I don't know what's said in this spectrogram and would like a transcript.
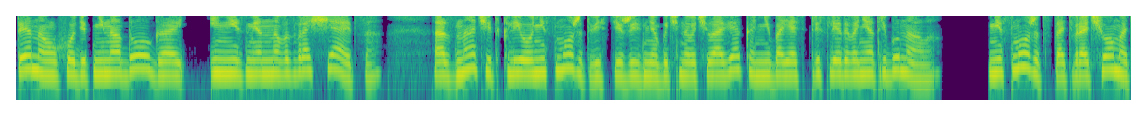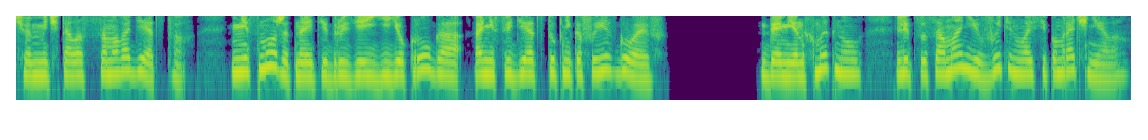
Тена уходит ненадолго и неизменно возвращается. А значит, Клио не сможет вести жизнь обычного человека, не боясь преследования трибунала. Не сможет стать врачом, о чем мечтала с самого детства. Не сможет найти друзей ее круга, а не среди отступников и изгоев. Дэмьен хмыкнул, лицо Саманьи вытянулось и помрачнело.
